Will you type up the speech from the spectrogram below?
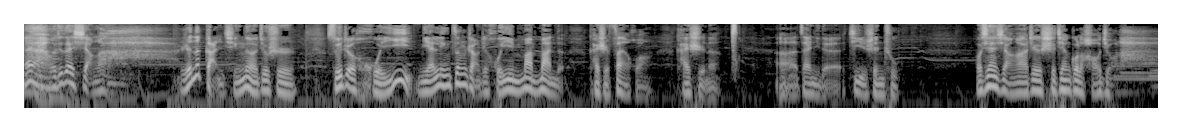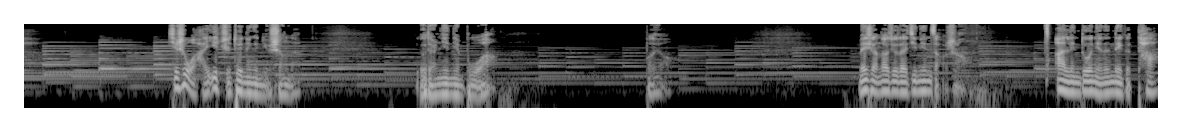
哎呀，我就在想啊，人的感情呢，就是。随着回忆年龄增长，这回忆慢慢的开始泛黄，开始呢，呃，在你的记忆深处。我现在想啊，这个时间过了好久了，其实我还一直对那个女生呢，有点念念不忘。朋友，没想到就在今天早上，暗恋多年的那个他，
